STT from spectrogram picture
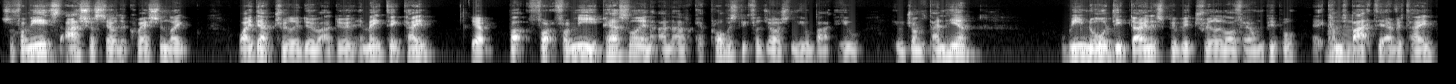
So for me, it's to ask yourself the question like, why do I truly do what I do? It might take time. Yep. But for, for me personally, and, and I could probably speak for Josh, and he'll back he'll he'll jump in here. We know deep down it's we truly love helping people. It comes Mhm. back to it every time.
